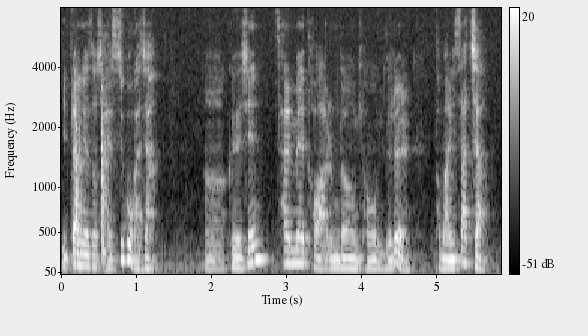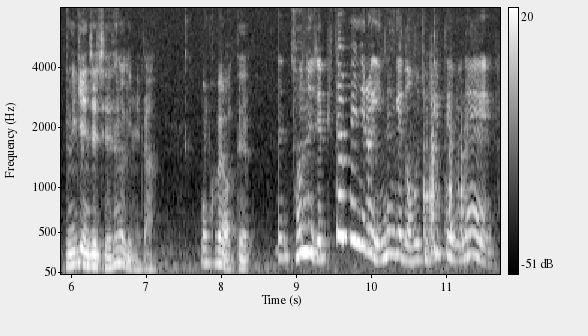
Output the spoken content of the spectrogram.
이 땅에서 잘 쓰고 가자. 어, 그 대신 삶의 더 아름다운 경험들을 더 많이 쌓자. 이게 이제 제 생각입니다. 뽕코벨 어때요? 저는 이제 피터팬이랑 있는 게 너무 좋기 때문에 하,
